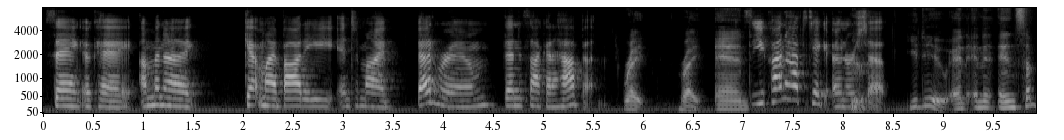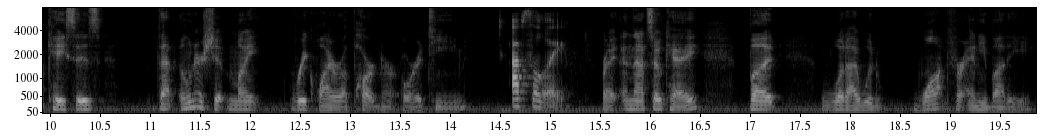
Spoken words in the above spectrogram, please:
saying okay i'm going to get my body into my bedroom, then it's not going to happen. Right, right. And so you kind of have to take ownership. You do. And, and in some cases, that ownership might require a partner or a team. Absolutely. Right. And that's okay. But what I would want for anybody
